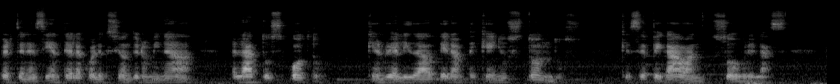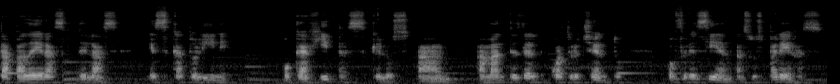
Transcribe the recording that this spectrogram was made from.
perteneciente a la colección denominada Platos Otto, que en realidad eran pequeños tondos que se pegaban sobre las tapaderas de las escatoline o cajitas que los amantes del 480 ofrecían a sus parejas,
